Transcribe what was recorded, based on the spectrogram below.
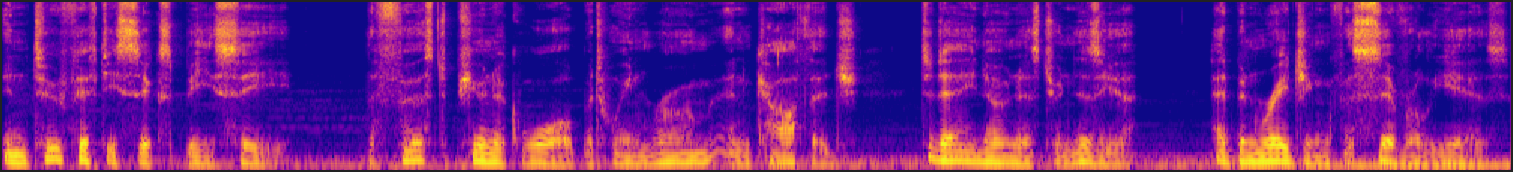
In 256 BC, the First Punic War between Rome and Carthage, today known as Tunisia, had been raging for several years.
